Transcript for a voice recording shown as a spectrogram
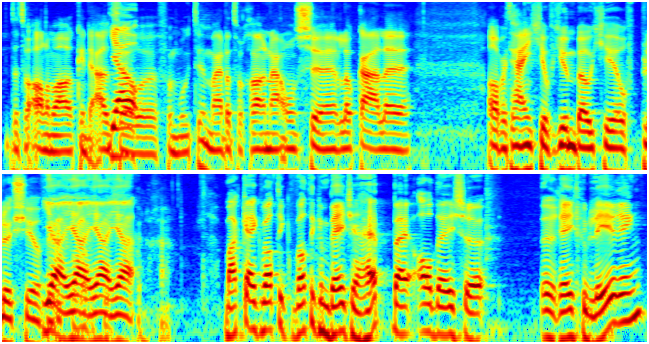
Dat we allemaal ook in de auto Ja. eh, vermoeten. Maar dat we gewoon naar ons eh, lokale Albert Heijntje of Jumbootje of Plusje of Ja, ja, ja, ja. Maar kijk, wat ik, wat ik een beetje heb bij al deze regulering.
